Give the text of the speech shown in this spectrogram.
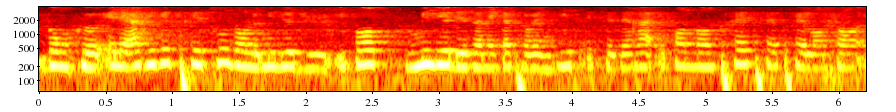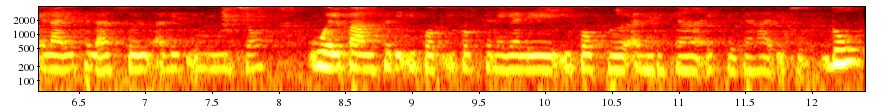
Donc, euh, elle est arrivée très tôt dans le milieu du hip-hop, milieu des années 90, etc. Et pendant très, très, très longtemps, elle a été la seule avec une émission où elle parle que de hip-hop, hip-hop sénégalais, hip-hop euh, américain, etc. Et tout. Donc,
